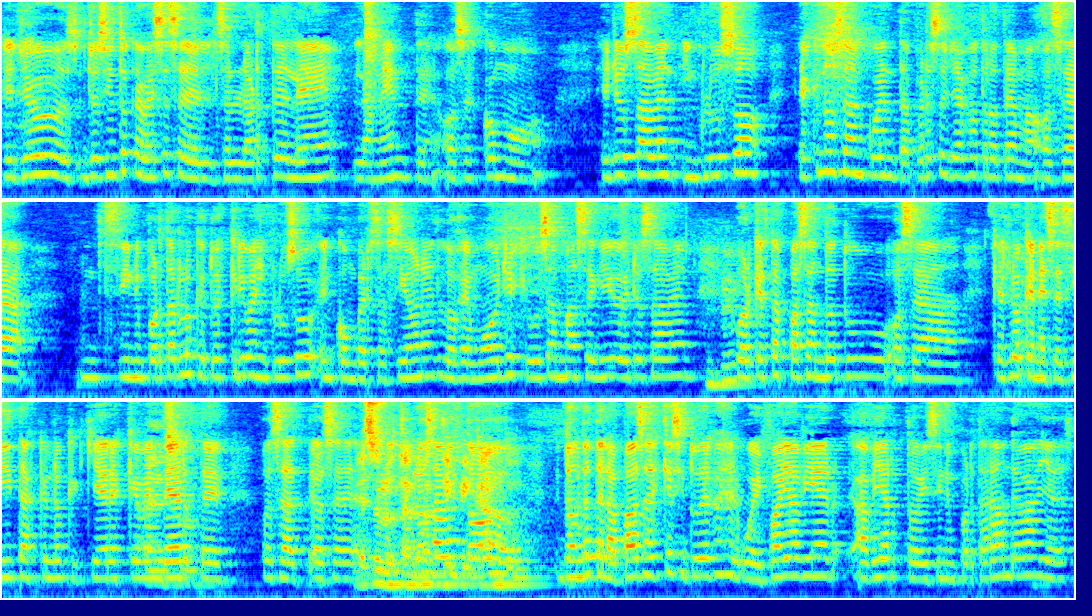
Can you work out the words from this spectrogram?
Ellos, yo siento que a veces el celular te lee la mente, o sea, es como, ellos saben, incluso, es que no se dan cuenta, pero eso ya es otro tema, o sea, sin importar lo que tú escribas, incluso en conversaciones, los emojis que usas más seguido, ellos saben Ujú. por qué estás pasando tú, o sea, qué es lo que necesitas, qué es lo que quieres, qué Eso. venderte, o sea, o sea Eso lo están saben cuantificando. todo. ¿Dónde te la pasas? Es que si tú dejas el wifi abier- abierto y sin importar a dónde vayas,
